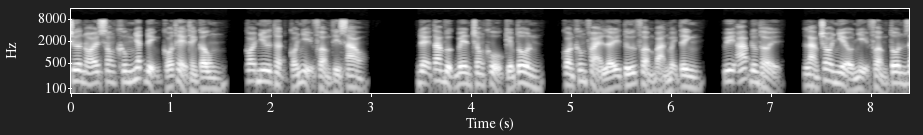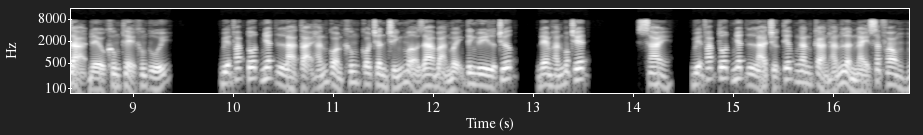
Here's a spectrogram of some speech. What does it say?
chưa nói xong không nhất định có thể thành công, coi như thật có nhị phẩm thì sao? Đệ tam vực bên trong khổ kiếm tôn, còn không phải lấy tứ phẩm bản mệnh tinh, uy áp đương thời, làm cho nhiều nhị phẩm tôn giả đều không thể không túi. Biện pháp tốt nhất là tại hắn còn không có chân chính mở ra bản mệnh tinh uy lực trước, đem hắn bóc chết. Sai, biện pháp tốt nhất là trực tiếp ngăn cản hắn lần này sắp phong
